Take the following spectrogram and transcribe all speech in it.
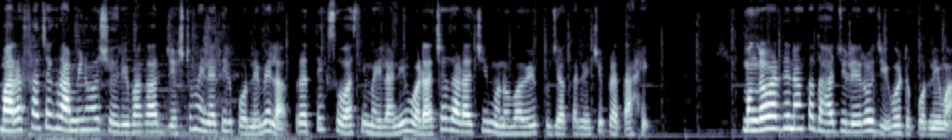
महाराष्ट्राच्या ग्रामीण व शहरी भागात ज्येष्ठ महिन्यातील पौर्णिमेला प्रत्येक सुवासी महिलांनी वडाच्या झाडाची मनोभावे पूजा करण्याची प्रथा आहे. मंगळवार दिनांक दहा जुलै रोजी वटपौर्णिमा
